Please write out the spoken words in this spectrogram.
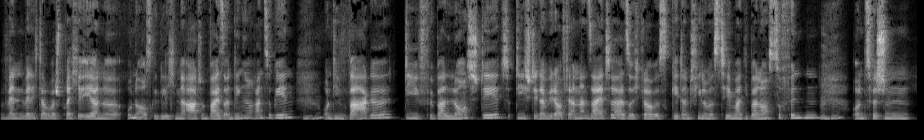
wenn, wenn ich darüber spreche, eher eine unausgeglichene Art und Weise an Dinge ranzugehen. Mhm. Und die Waage, die für Balance steht, die steht dann wieder auf der anderen Seite. Also ich glaube, es geht dann viel um das Thema, die Balance zu finden mhm. und zwischen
